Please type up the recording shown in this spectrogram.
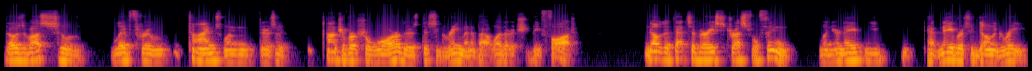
those of us who have lived through times when there's a controversial war, there's disagreement about whether it should be fought, know that that's a very stressful thing when your neighbor, you have neighbors who don't agree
